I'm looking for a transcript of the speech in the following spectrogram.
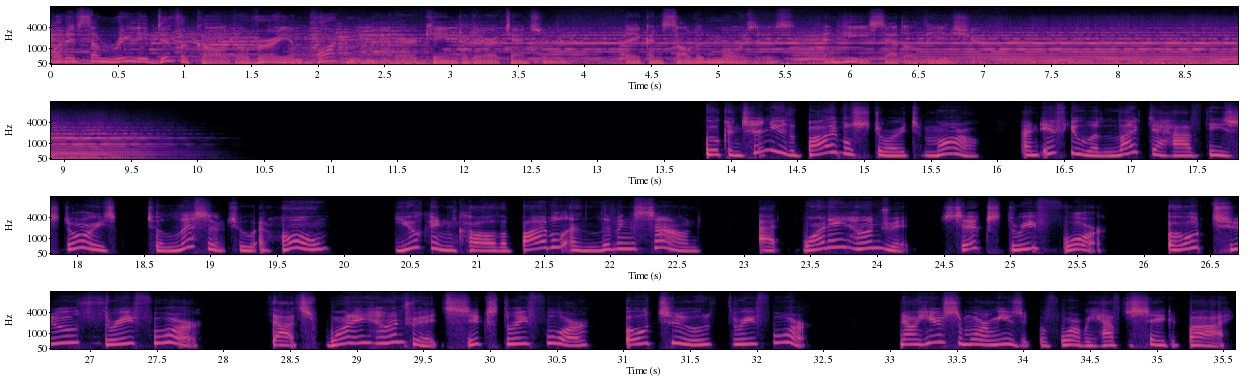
But if some really difficult or very important matter came to their attention, they consulted Moses, and he settled the issue. We'll continue the Bible story tomorrow, and if you would like to have these stories to listen to at home, you can call the Bible in Living Sound at 1 800 634 0234. That's 1 800 634 0234. Now, here's some more music before we have to say goodbye.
